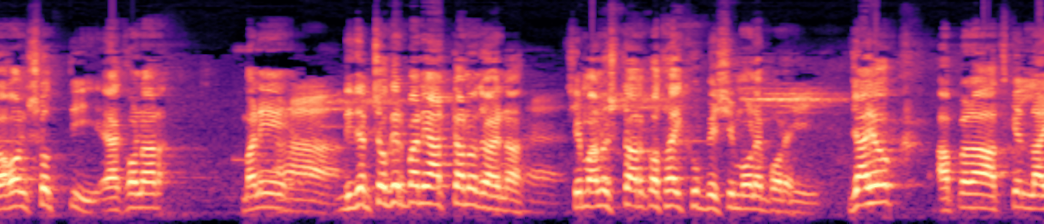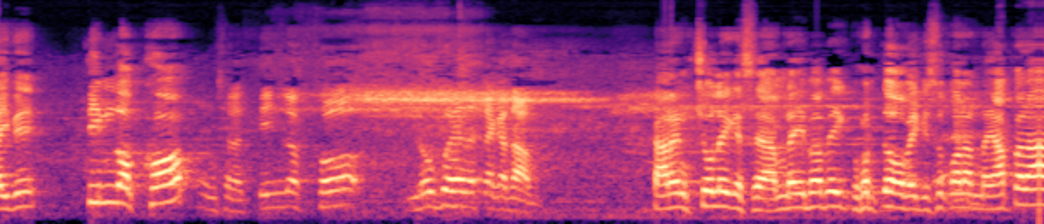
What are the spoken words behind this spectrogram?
তখন সত্যি এখন আর মানে হ্যাঁ। নিজের চোখের পানি আটকানো যায় না হ্যাঁ। সে মানুষটার কথাই খুব বেশি মনে পড়ে যাই হোক আপনারা আজকের লাইভে তিন লক্ষ? তিন লক্ষ নব্বই হাজার টাকা দাম। কারেন্ট চলে গেছে আমরা এইভাবেই করতে হবে কিছু করার নাই। আপনারা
